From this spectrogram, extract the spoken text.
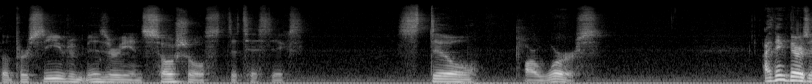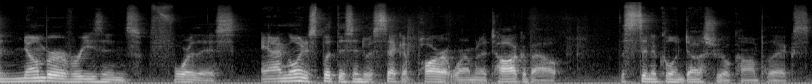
the perceived misery and social statistics still are worse. I think there's a number of reasons for this, and I'm going to split this into a second part where I'm going to talk about the cynical industrial complex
